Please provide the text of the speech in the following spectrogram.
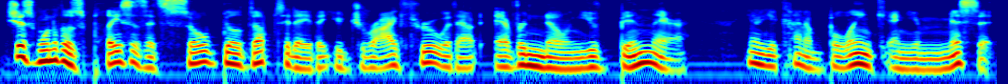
It's just one of those places that's so built up today that you drive through without ever knowing you've been there you know, you kind of blink and you miss it.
